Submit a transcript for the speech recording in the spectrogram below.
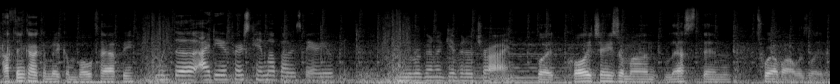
I think I can make them both happy, When the idea first came up, I was very open to it. We were going to give it a try. but Carly changed her mind less than 12 hours later.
